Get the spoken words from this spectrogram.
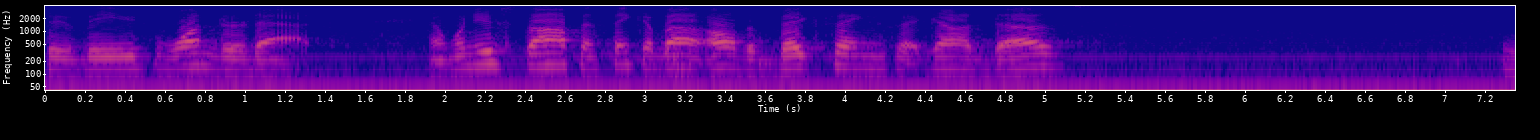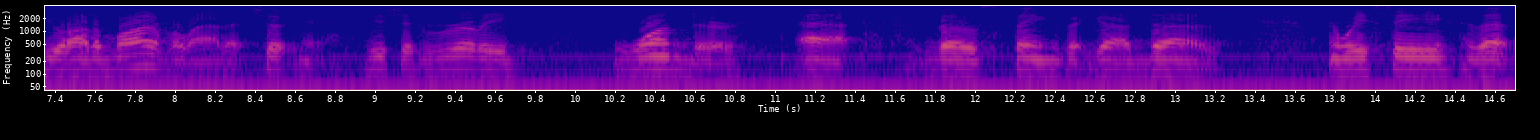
to be wondered at. And when you stop and think about all the big things that God does, you ought to marvel at it, shouldn't you? You should really wonder at those things that God does. And we see that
